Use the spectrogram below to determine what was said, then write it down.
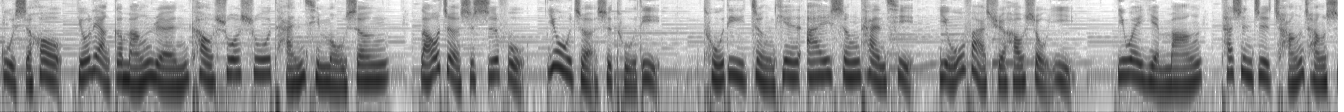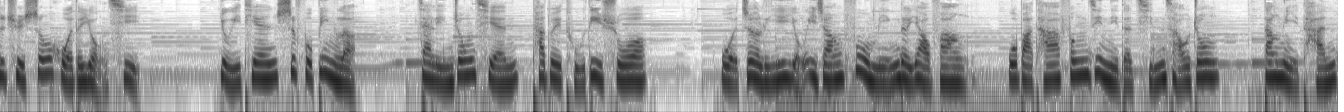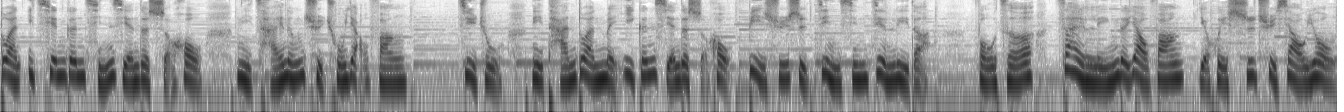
古时候有两个盲人靠说书弹琴谋生，老者是师傅，幼者是徒弟。徒弟整天唉声叹气，也无法学好手艺，因为眼盲，他甚至常常失去生活的勇气。有一天，师傅病了，在临终前，他对徒弟说：“我这里有一张复明的药方，我把它封进你的琴槽中。”当你弹断一千根琴弦的时候，你才能取出药方。记住，你弹断每一根弦的时候，必须是尽心尽力的，否则再灵的药方也会失去效用。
